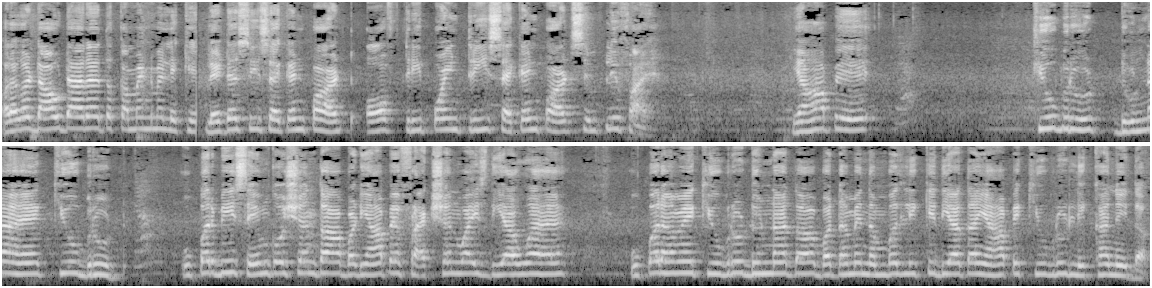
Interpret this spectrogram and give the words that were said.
और अगर डाउट आ रहा है तो कमेंट में लिखिए। Latest see second part of 3.3 second part simplify यहाँ पे क्यूब रूट ढूंढना है क्यूब रूट ऊपर भी सेम क्वेश्चन था बट यहाँ पे फ्रैक्शन वाइज दिया हुआ है। ऊपर हमें क्यूब रूट ढूंढना था बट हमें नंबर लिख के दिया था, यहाँ पे क्यूब रूट लिखा नहीं था।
